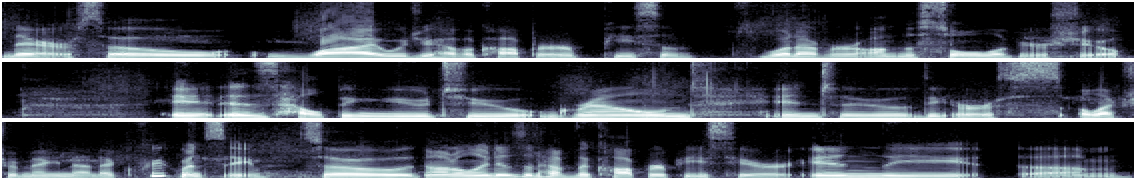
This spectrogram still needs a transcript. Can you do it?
there. So why would you have a copper piece of whatever on the sole of your shoe? It is helping you to ground into the Earth's electromagnetic frequency. So not only does it have the copper piece here, in the um,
